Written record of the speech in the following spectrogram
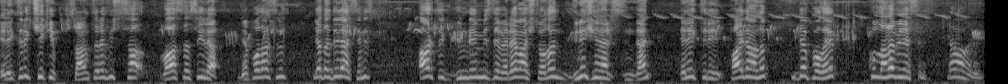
elektrik çekip santrifüj sa- vasıtasıyla depolarsınız ya da dilerseniz artık gündemimizde ve revaçta olan güneş enerjisinden elektriği faydalanıp depolayıp kullanabilirsiniz. Devam edelim.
